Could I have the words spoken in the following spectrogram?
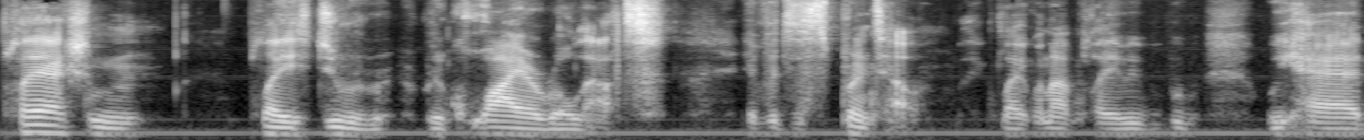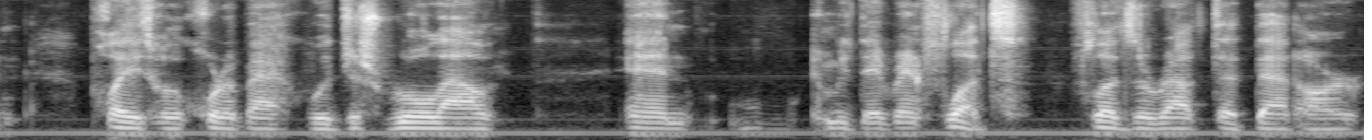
play action plays do require rollouts. If it's a sprint out, like, when I played, we, we had plays where the quarterback would just roll out, and, and we, they ran floods. Floods are routes that that are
